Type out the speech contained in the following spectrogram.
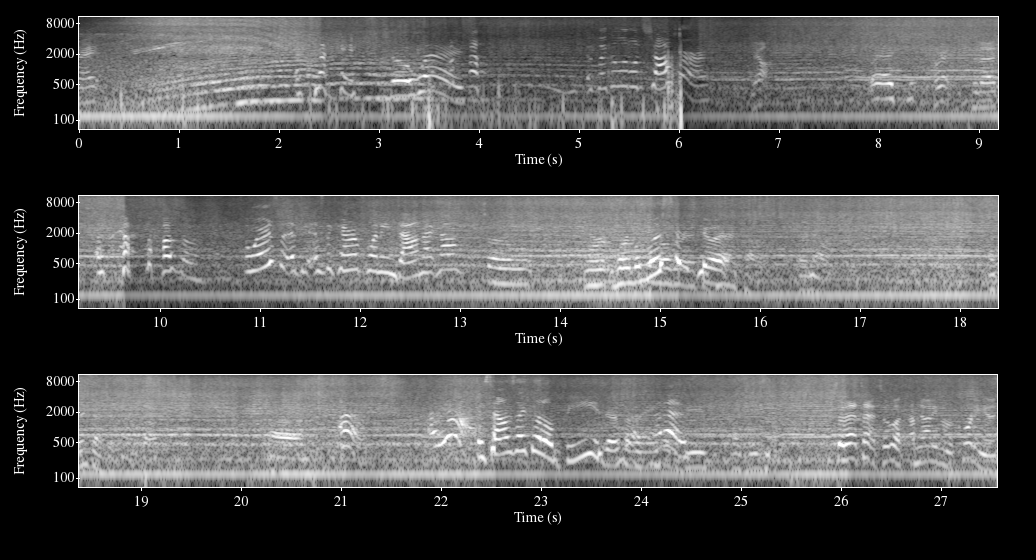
Right? No way. it's like a little chopper. Yeah. Wait, Okay. So that's That's awesome. Where is the, is the- is the camera pointing down right now? so we're we're looking Listen over at to the it. parent right now. I think that's your yeah. it sounds like little bees or something. That is. These- like these notes. So that's that. So look, I'm not even recording it,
